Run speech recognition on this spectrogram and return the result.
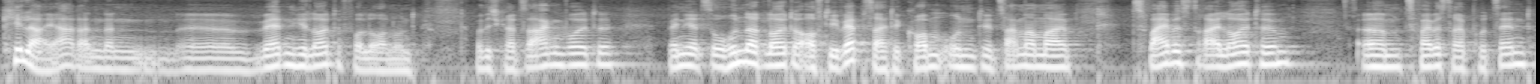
Killer, ja, dann, dann äh, werden hier Leute verloren. Und was ich gerade sagen wollte, wenn jetzt so 100 Leute auf die Webseite kommen und jetzt sagen wir mal zwei bis drei Leute, ähm, zwei bis drei Prozent,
